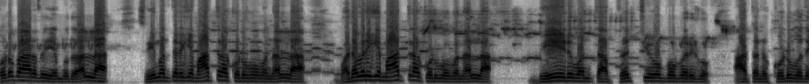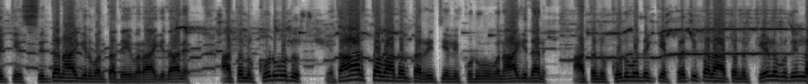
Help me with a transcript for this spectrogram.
ಕೊಡಬಾರದು ಎಂಬುದು ಅಲ್ಲ. ಶ್ರೀಮಂತರಿಗೆ ಮಾತ್ರ ಕೊಡುವವನಲ್ಲ, ಬಡವರಿಗೆ ಮಾತ್ರ ಕೊಡುವವನಲ್ಲ, ಬೇಡುವಂತ ಪ್ರತಿಯೊಬ್ಬೊಬ್ಬರಿಗೂ ಆತನು ಕೊಡುವುದಕ್ಕೆ ಸಿದ್ಧನಾಗಿರುವಂತ ದೇವರಾಗಿದ್ದಾನೆ. ಆತನು ಕೊಡುವುದು ಯಥಾರ್ಥವಾದಂತ ರೀತಿಯಲ್ಲಿ ಕೊಡುವವನಾಗಿದ್ದಾನೆ. ಆತನು ಕೊಡುವುದಕ್ಕೆ ಪ್ರತಿಫಲ ಆತನು ಕೇಳುವುದಿಲ್ಲ.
